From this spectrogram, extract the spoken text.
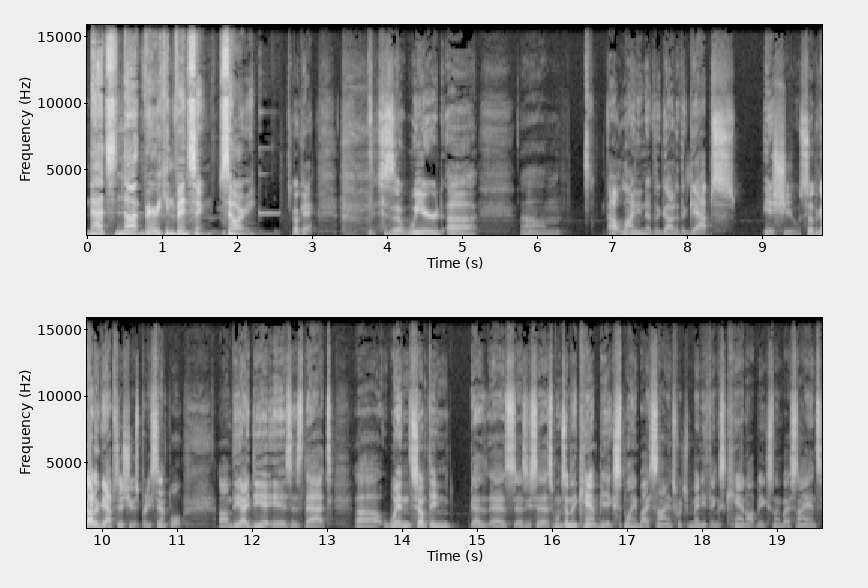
That's not very convincing. Sorry. Okay. This is a weird uh, um, outlining of the God of the Gaps issue. So the God of the Gaps issue is pretty simple. Um, the idea is is that uh, when something as, as, as, he says, when something can't be explained by science, which many things cannot be explained by science,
